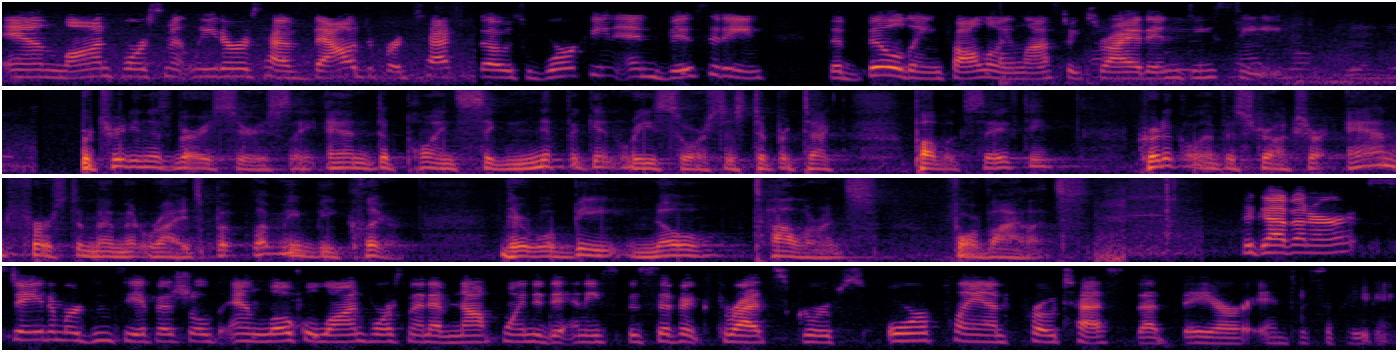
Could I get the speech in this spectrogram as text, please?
and law enforcement leaders, have vowed to protect those working and visiting the building following last week's riot in D.C. We're treating this very seriously and deploying significant resources to protect public safety, critical infrastructure, and First Amendment rights. But let me be clear there will be no tolerance for violence. The governor, state emergency officials, and local law enforcement have not pointed to any specific threats, groups, or planned protests that they are anticipating.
